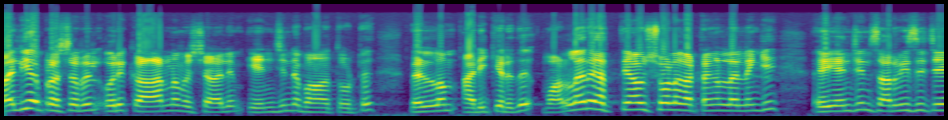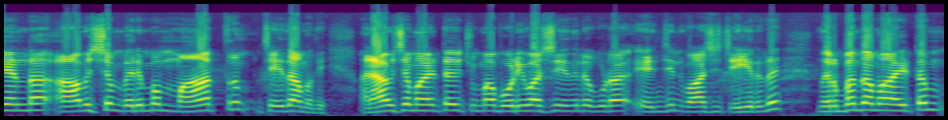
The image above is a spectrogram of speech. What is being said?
വലിയ പ്രഷറിൽ ഒരു കാരണവശാലും എഞ്ചിന്റെ ഭാഗത്തോട്ട് വെള്ളം അടിക്കരുത്. വളരെ അത്യാവശ്യമുള്ള ഘട്ടങ്ങളിൽ അല്ലെങ്കിൽ എഞ്ചിൻ സർവീസ് ചെയ്യേണ്ട ആവശ്യം വരുമ്പം മാത്രം ചെയ്താൽ മതി. അനാവശ്യമായിട്ട് ചുമ്മാ ബോഡി വാഷ് ചെയ്യുന്നതിന്റെ കൂടെ എൻജിൻ വാഷ് ചെയ്യരുത്. നിർബന്ധമായിട്ടും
